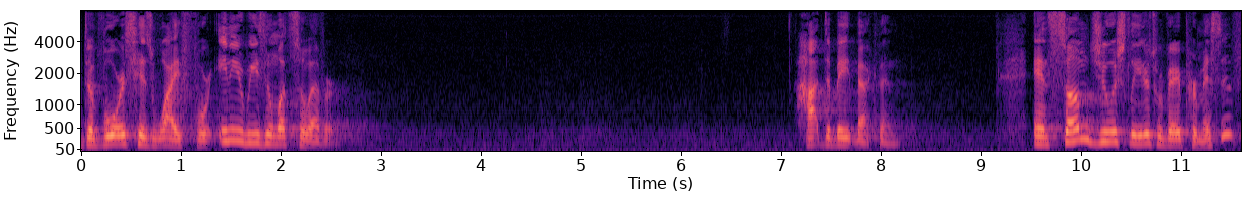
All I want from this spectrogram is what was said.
divorce his wife for any reason whatsoever? Hot debate back then. And some Jewish leaders were very permissive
